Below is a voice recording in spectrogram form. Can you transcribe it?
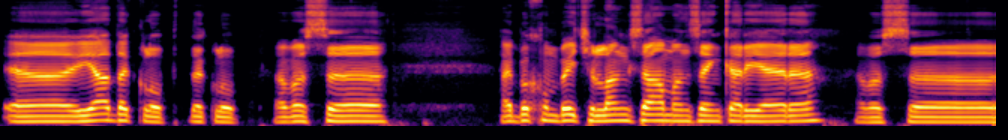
Eh, ja, dat klopt, dat klopt. Hij was, eh, hij begon een beetje langzaam aan zijn carrière. Hij was eh,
